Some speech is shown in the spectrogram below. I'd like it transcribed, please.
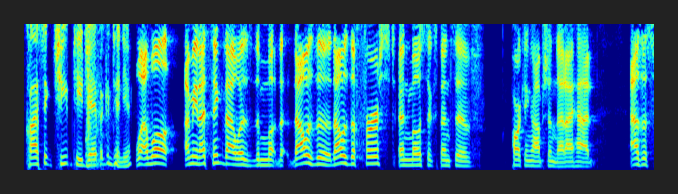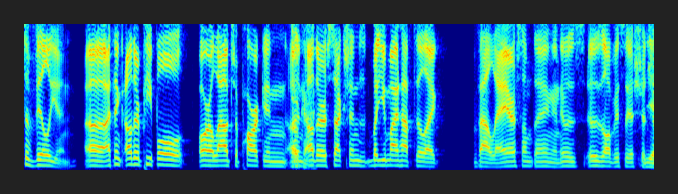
classic cheap TJ, but continue. Well, well, I mean, I think that was the mo- that was the that was the first and most expensive parking option that I had as a civilian. Uh, I think other people are allowed to park in, in Okay. other sections, but you might have to like valet or something. And it was it was obviously a shit show.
